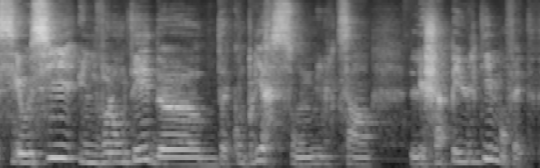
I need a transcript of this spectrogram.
c'est aussi une volonté de- d'accomplir son, son- l'échappée ultime, en fait.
